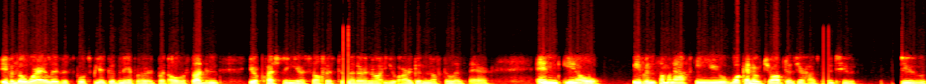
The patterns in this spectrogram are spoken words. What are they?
even though where I live is supposed to be a good neighborhood, but all of a sudden you're questioning yourself as to whether or not you are good enough to live there. And, you know, even someone asking you, what kind of job does your husband to do?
